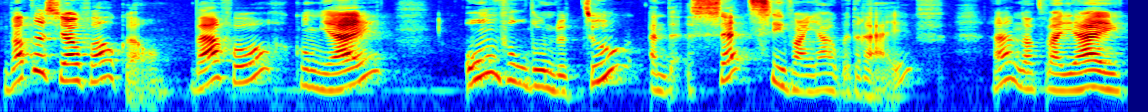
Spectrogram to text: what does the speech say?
Wat is jouw valkuil? Waarvoor kom jij onvoldoende toe aan de essentie van jouw bedrijf? Hè, dat waar jij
